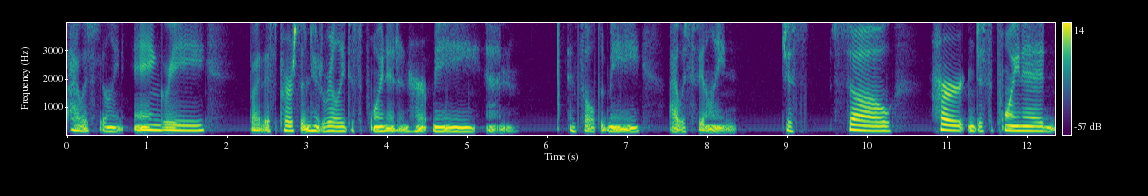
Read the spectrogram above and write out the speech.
I was feeling angry by this person who'd really disappointed and hurt me and insulted me. I was feeling just so hurt and disappointed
